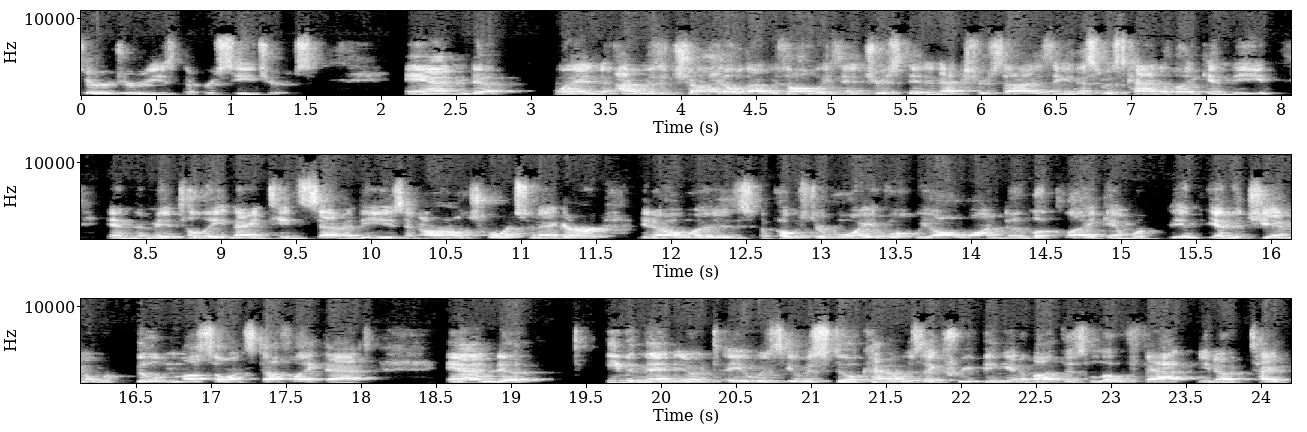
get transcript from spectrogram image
surgeries, the procedures. And when I was a child, I was always interested in exercising, and this was kind of like in the in the mid to late 1970s. And Arnold Schwarzenegger, you know, was the poster boy of what we all wanted to look like, and we're in, in the gym and we're building muscle and stuff like that. And uh, even then, you know, it was it was still kind of was like creeping in about this low fat, you know, type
